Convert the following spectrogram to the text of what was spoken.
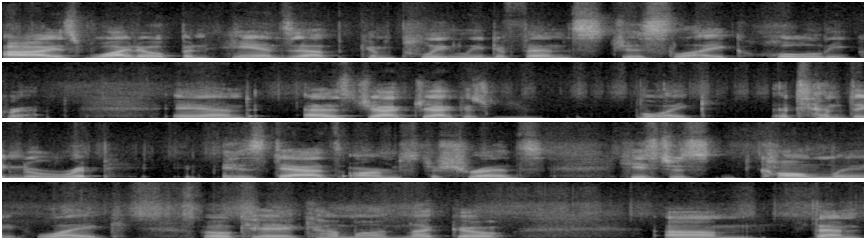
eyes wide open, hands up, completely defense, just like holy crap. And as Jack Jack is like attempting to rip his dad's arms to shreds, he's just calmly like, "Okay, come on, let go." Um, then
